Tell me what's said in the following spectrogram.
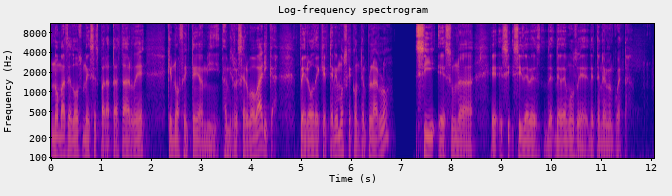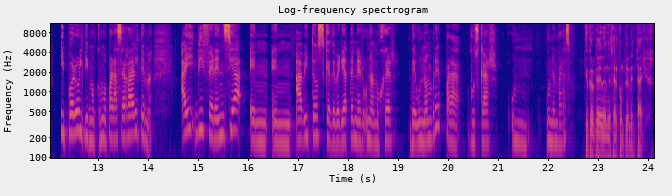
no más de dos meses para tratar de que no afecte a mi, a mi reserva ovárica. Pero de que tenemos que contemplarlo, sí es una, eh, sí, debes, debemos de, tenerlo en cuenta. Y por último, como para cerrar el tema, ¿hay diferencia en, hábitos que debería tener una mujer de un hombre para buscar un, embarazo? Yo creo que deben de ser complementarios.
